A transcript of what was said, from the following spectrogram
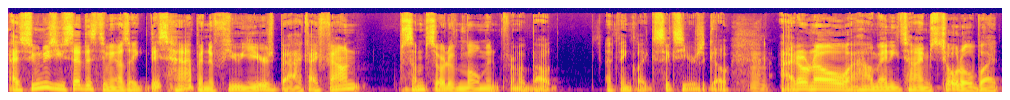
as soon as you said this to me, I was like, this happened a few years back. I found some sort of moment from about, I think, like six years ago. Hmm. I don't know how many times total, but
